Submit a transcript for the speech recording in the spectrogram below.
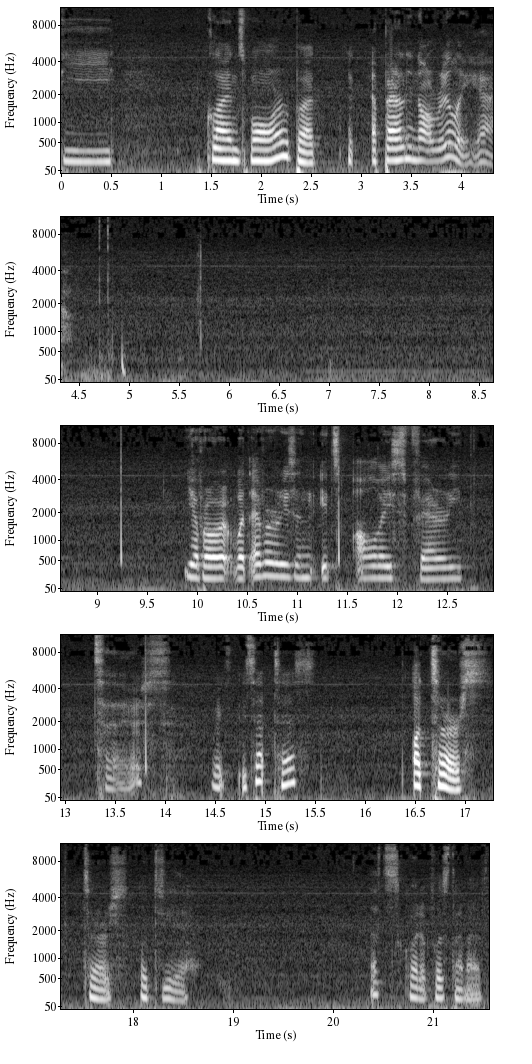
the clients more, but apparently not really, yeah. Yeah, for whatever reason, it's always very terse. Wait, is that terse? Oh, terse. Terse. Oh dear. That's quite the first time I've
